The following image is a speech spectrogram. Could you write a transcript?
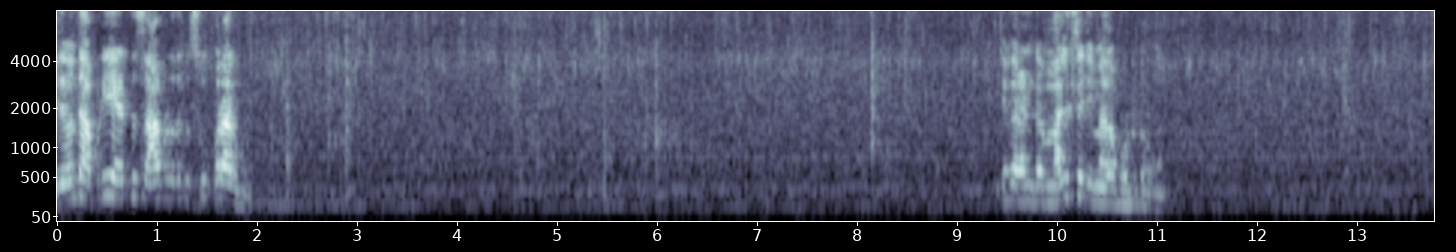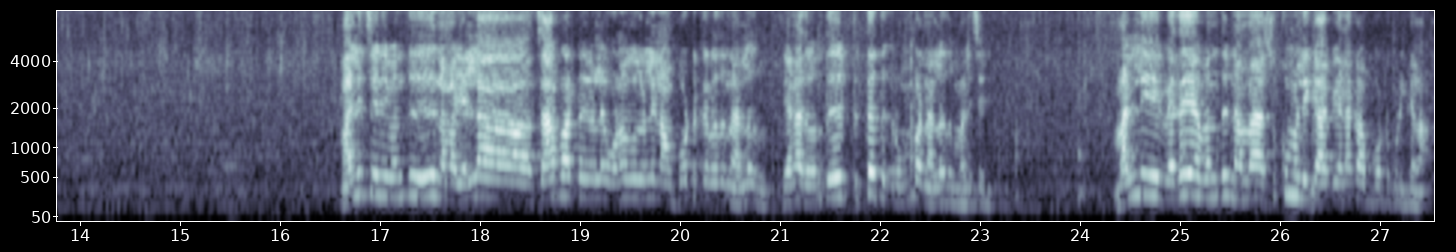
இது வந்து அப்படியே எடுத்து சாப்பிட்றதுக்கு சூப்பராக இருக்கும். இப்போ ரெண்டு மல்லி செடி மேலே போட்டுக்கிருவோம். செடி வந்து நம்ம எல்லா சாப்பாட்டுகளையும் உணவுகளையும் நாம் போட்டுக்கிறது நல்லது. ஏன்னா அது வந்து பித்தத்துக்கு ரொம்ப நல்லது மல்லிச்செடி மல்லி விதையை வந்து நம்ம சுக்குமல்லி காப்பி போட்டு குடிக்கலாம்.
